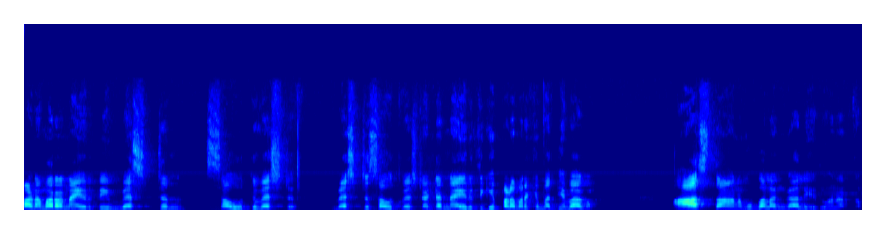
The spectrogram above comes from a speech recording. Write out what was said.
పడమర నైరుతి west south west west south west అంటే నైరుతికి పడమరకి మధ్య భాగం ఆ స్థానము బలంగా లేదు అని అర్థం.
